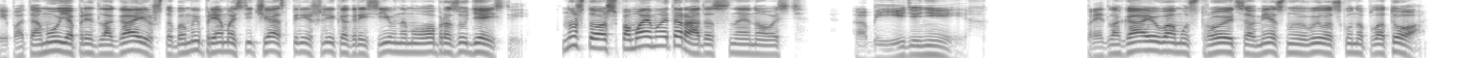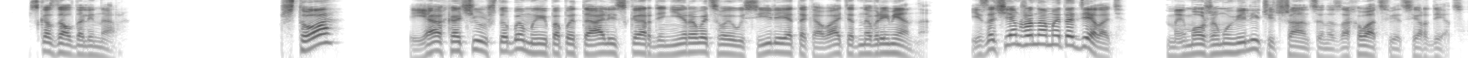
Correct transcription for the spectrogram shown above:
И потому я предлагаю, чтобы мы прямо сейчас перешли к агрессивному образу действий. Ну что ж, по-моему, это радостная новость. Объедини их. Предлагаю вам устроить совместную вылазку на плато, сказал Долинар. Что? Я хочу, чтобы мы попытались скоординировать свои усилия и атаковать одновременно. И зачем же нам это делать? Мы можем увеличить шансы на захват свет сердец.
